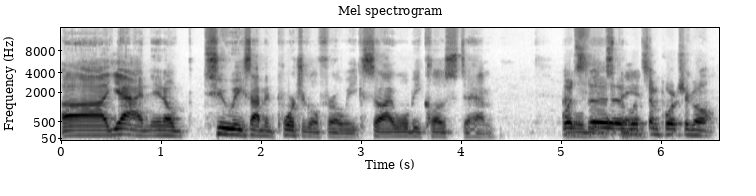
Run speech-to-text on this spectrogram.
Uh, yeah, and you know, two weeks I'm in Portugal for a week, so I will be close to him. What's will be in the what's in Portugal?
